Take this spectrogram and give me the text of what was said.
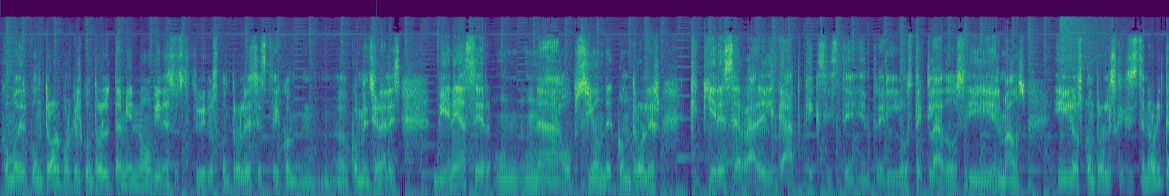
como del control, porque el control también no viene a sustituir los controles este, mm, convencionales, viene a ser una opción de controller que quiere cerrar el gap que existe entre los teclados y el mouse y los controles que existen ahorita,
